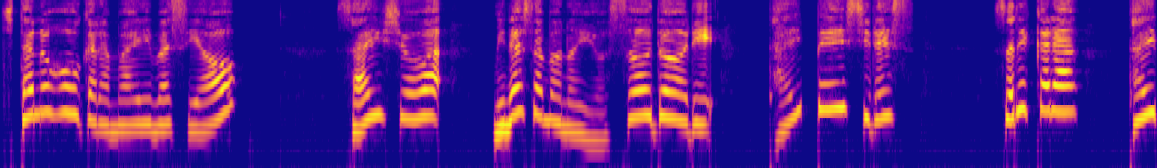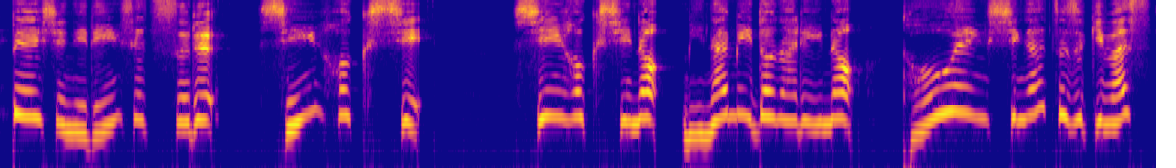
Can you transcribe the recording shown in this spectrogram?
北の方から参りますよ。最初は皆様の予想通り台北市です。それから台北市に隣接する新北市、新北市の南隣の桃園市が続きます。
